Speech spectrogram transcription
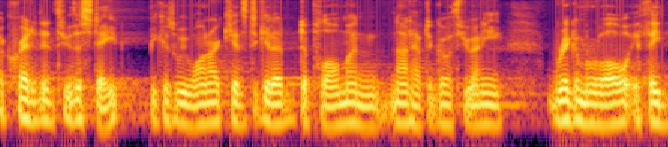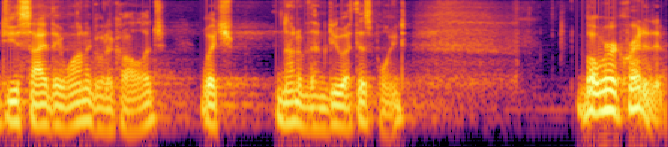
accredited through the state, because we want our kids to get a diploma and not have to go through any rigmarole if they decide they want to go to college, which none of them do at this point. But we're accredited,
